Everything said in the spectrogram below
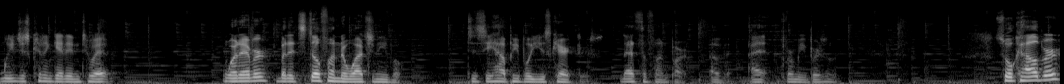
We just couldn't get into it. Whatever. But it's still fun to watch an Evo, to see how people use characters. That's the fun part of it. I, for me personally. Soul Calibur,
